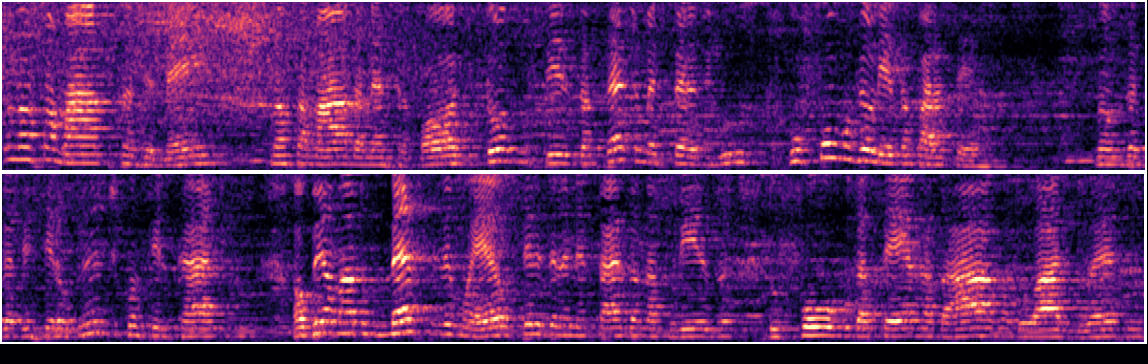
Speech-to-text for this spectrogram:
do nosso amado São Germain, nossa amada Mestra Pode, todos os seres da sétima esfera de luz, o fogo violeta para a Terra. Vamos agradecer ao grande conselho kármico, ao bem-amado Mestre Lemuel, seres elementais da natureza, do fogo, da terra, da água, do ar e do éter,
